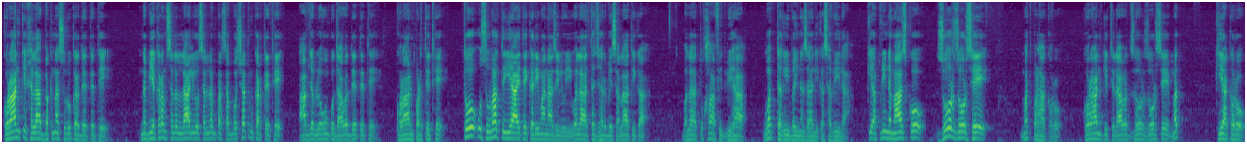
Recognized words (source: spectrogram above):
قرآن کے خلاف بکنا شروع کر دیتے تھے۔ نبی اکرم صلی اللہ علیہ وسلم پر سب و شتم کرتے تھے۔ آپ جب لوگوں کو دعوت دیتے تھے، قرآن پڑھتے تھے، تو اس وقت یہ آیت کریمہ نازل ہوئی۔ ولا تجہر صلاحی کا ولا تخافت بہا وب تغی بین نظالی کا سبیلا کہ اپنی نماز کو زور زور سے مت پڑھا کرو۔ قرآن کی تلاوت زور زور سے مت کیا کرو۔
